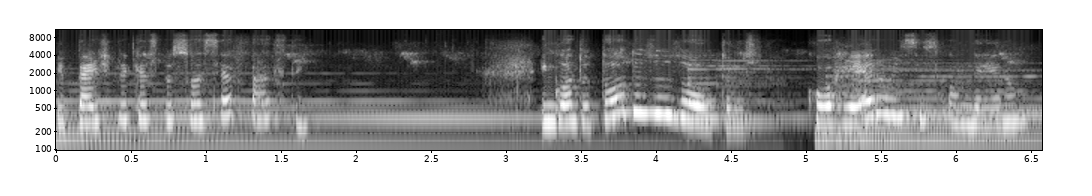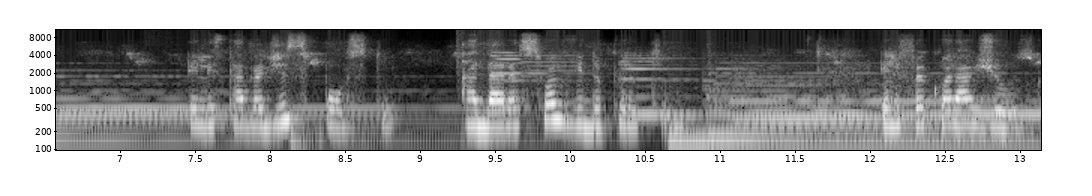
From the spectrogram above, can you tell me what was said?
e pede para que as pessoas se afastem. Enquanto todos os outros correram e se esconderam, ele estava disposto a dar a sua vida por aquilo. Ele foi corajoso.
